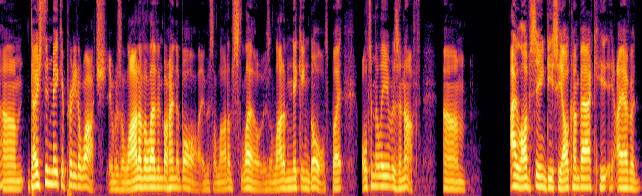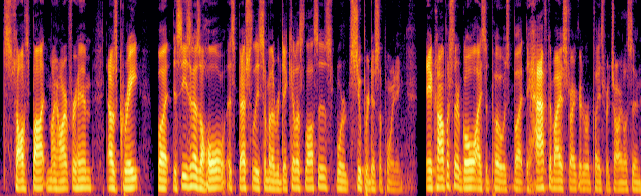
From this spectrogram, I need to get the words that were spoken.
Um, Dyche didn't make it pretty to watch. It was a lot of 11 behind the ball. It was a lot of slow. It was a lot of nicking goals, but ultimately it was enough. Um, I love seeing DCL come back. He, I have a soft spot in my heart for him. That was great, but the season as a whole, especially some of the ridiculous losses, were super disappointing. They accomplished their goal, I suppose, but they have to buy a striker to replace Richarlison.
